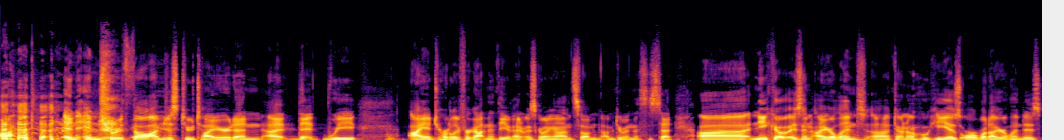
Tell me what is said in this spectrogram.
uh, in in truth though, I'm just too tired, and uh, that we, I had totally forgotten that the event was going on, so I'm, I'm doing this instead. Uh, Nico is in Ireland. Uh, don't know who he is or what Ireland is.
